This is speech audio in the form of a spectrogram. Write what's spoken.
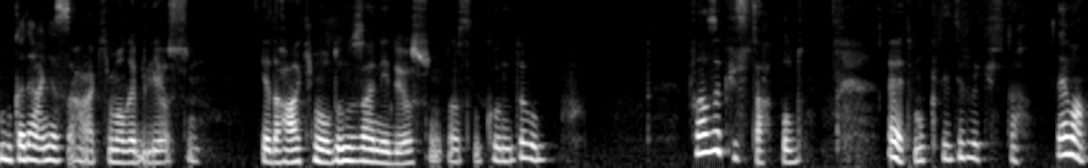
Bu kadar nasıl hakim olabiliyorsun? Ya da hakim olduğunu zannediyorsun. Nasıl konuda bu? Fazla küstah buldum. Evet, muktedir ve küstah. Devam.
